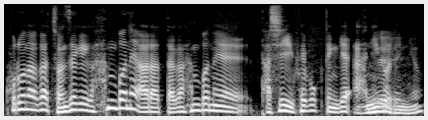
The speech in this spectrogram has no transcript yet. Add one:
코로나가 전 세계가 한 번에 알았다가 한 번에 다시 회복된 게 아니거든요.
